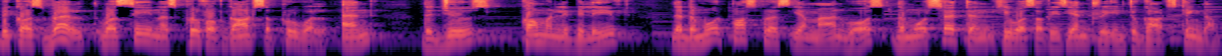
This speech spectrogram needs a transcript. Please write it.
because wealth was seen as proof of God's approval, and the Jews commonly believed that the more prosperous a man was, the more certain he was of his entry into God's kingdom.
